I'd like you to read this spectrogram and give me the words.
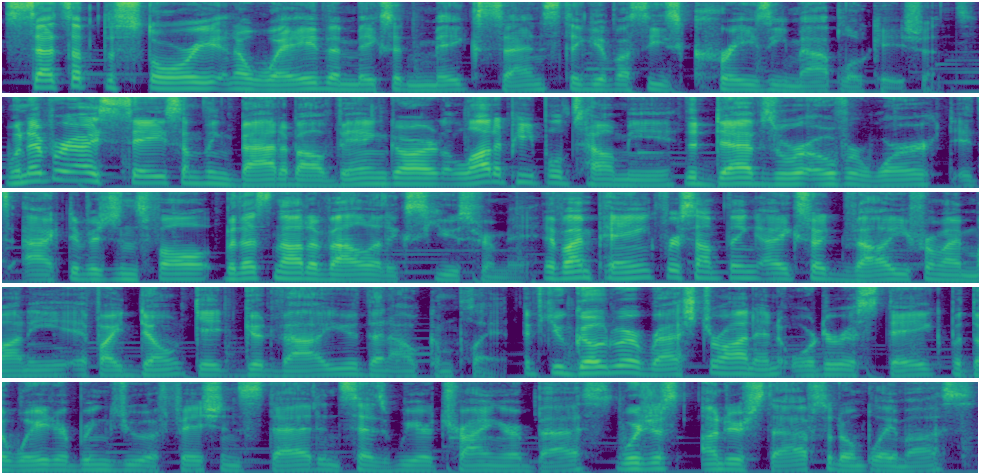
sets up the story in a way that makes it make sense to give us these crazy map locations. Whenever I say something bad about Vanguard, a lot of people tell me the devs were overworked, it's Activision's fault, but that's not a valid excuse for me. If I'm paying for something, I expect value for my money. If I don't get good value, then I'll complain. If you go to a restaurant and order a steak, but the waiter brings you a fish instead and says we are trying our best, we're just understaffed, so don't blame us.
